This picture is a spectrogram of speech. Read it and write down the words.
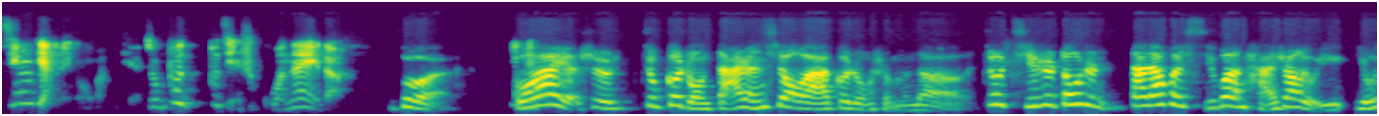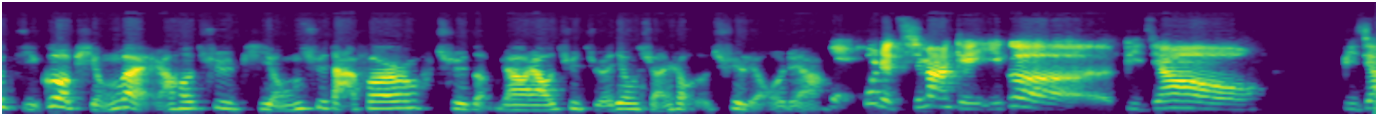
经典的一种环节，就不不仅是国内的，对，国外也是，就各种达人秀啊，各种什么的，就其实都是大家会习惯台上有一有几个评委，然后去评、去打分儿、去怎么着，然后去决定选手的去留，这样。对，或者起码给一个比较比较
